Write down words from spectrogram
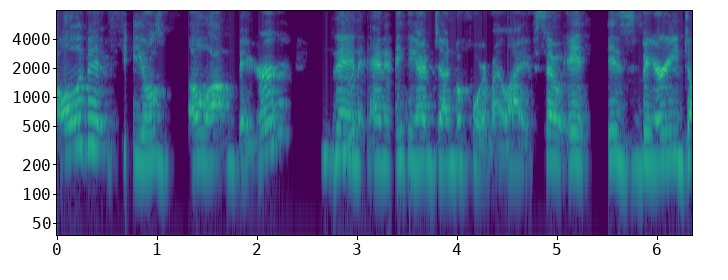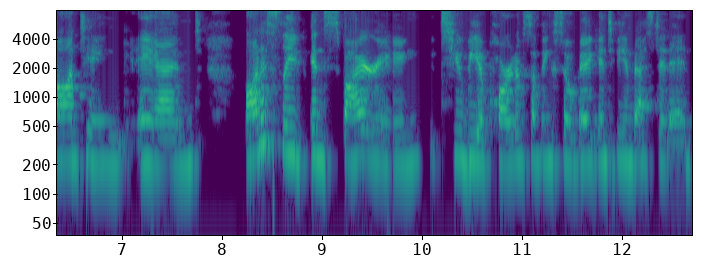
All of it feels a lot bigger mm-hmm. than anything I've done before in my life. So it is very daunting and honestly inspiring to be a part of something so big and to be invested in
